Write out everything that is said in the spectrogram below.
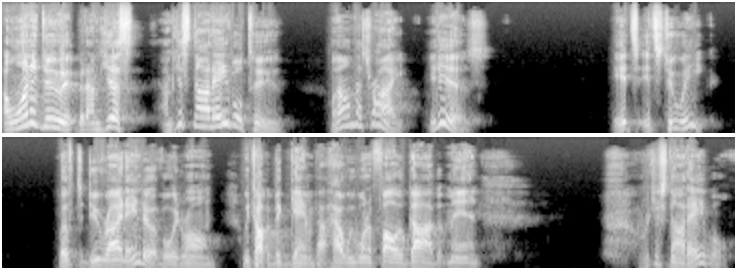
I want to do it, but I'm just, I'm just not able to. Well, that's right. It is. It's, it's too weak. Both to do right and to avoid wrong. We talk a big game about how we want to follow God, but man, we're just not able.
